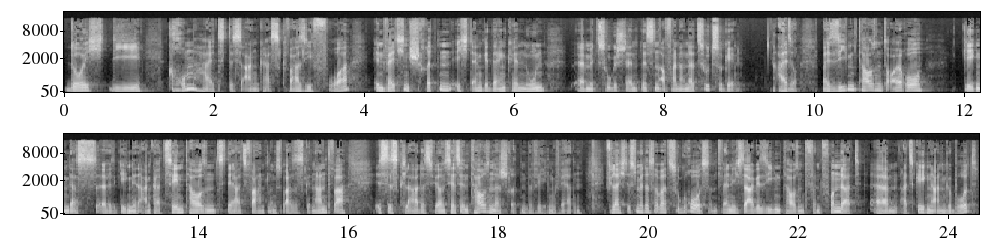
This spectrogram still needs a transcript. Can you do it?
durch die Krummheit des Ankers quasi vor, in welchen Schritten ich denn gedenke, nun äh, mit Zugeständnissen aufeinander zuzugehen. Also bei 7000 Euro gegen, das, äh, gegen den Anker 10.000, der als Verhandlungsbasis genannt war, ist es klar, dass wir uns jetzt in Tausender Schritten bewegen werden. Vielleicht ist mir das aber zu groß. Und wenn ich sage 7.500 ähm, als Gegenangebot,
